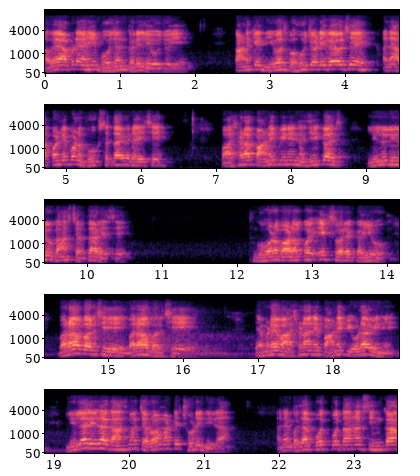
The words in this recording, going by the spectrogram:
હવે આપણે અહીં ભોજન કરી લેવું જોઈએ. કારણ કે દિવસ બહુ ચડી ગયો છે અને આપણને પણ ભૂખ સતાવી રહી છે. પાછળા પાણી પીને નજીક જ લીલું લીલું ઘાસ ચરતા રહેશે. ગોવાળ બાળકોએ એક સ્વરે કહ્યું બરાબર છે બરાબર છે. તેમણે વાછડાને પાણી પીવડાવીને લીલા લીલા ઘાસમાં ચરવા માટે છોડી દીધા અને બધા પોતપોતાના સિંકા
